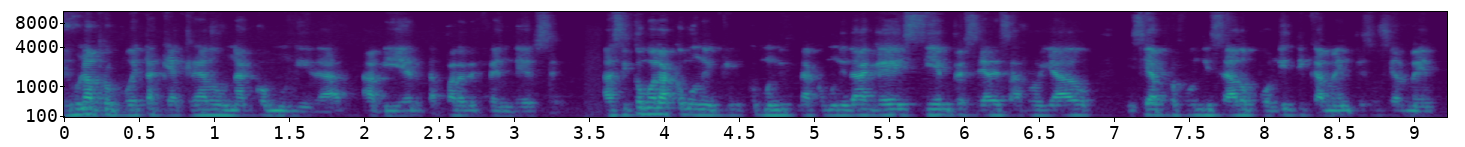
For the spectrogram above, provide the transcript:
es una propuesta que ha creado una comunidad abierta para defenderse así como la, comunidad gay siempre se ha desarrollado y se ha profundizado políticamente y socialmente,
